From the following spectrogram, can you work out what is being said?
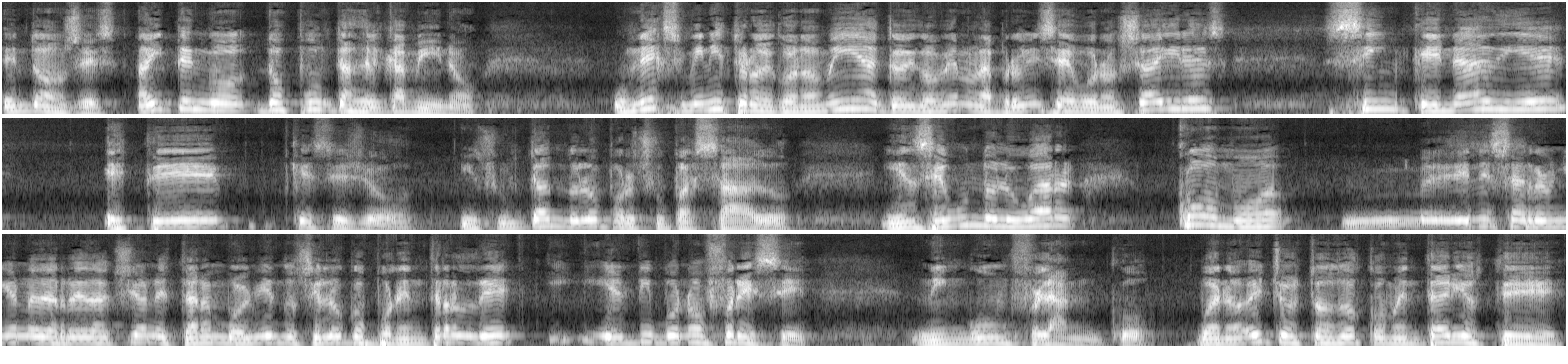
Entonces, ahí tengo dos puntas del camino. Un ex ministro de Economía que hoy gobierna la provincia de Buenos Aires sin que nadie esté, qué sé yo, insultándolo por su pasado. Y en segundo lugar, cómo mm, en esas reuniones de redacción estarán volviéndose locos por entrarle y el tipo no ofrece ningún flanco. Bueno, hecho estos dos comentarios, te,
